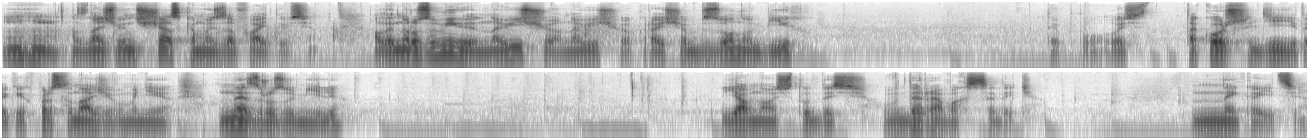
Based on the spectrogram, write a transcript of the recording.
Угу, значить він щас комусь зафайтився. Але не розумію, навіщо? Навіщо? Краще б в зону біг. Типу, ось також дії таких персонажів мені не зрозумілі. Явно ось тут десь в деревах сидить. Никається.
